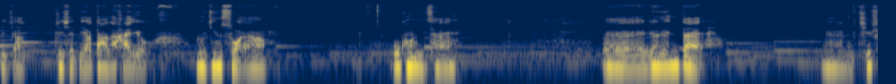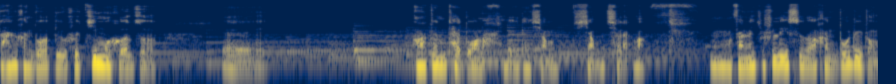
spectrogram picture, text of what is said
比较。这些比较大的还有陆金所呀、悟空理财、呃人人贷，嗯，其实还是很多，比如说积木盒子，呃，啊，真的太多了，有点想想不起来了。嗯，反正就是类似的很多这种，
